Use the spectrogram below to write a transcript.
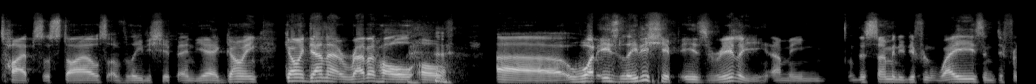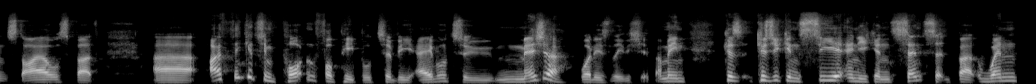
types or styles of leadership. And yeah, going going down that rabbit hole of uh, what is leadership is really, I mean, there's so many different ways and different styles, but uh, I think it's important for people to be able to measure what is leadership. I mean, because because you can see it and you can sense it, but when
